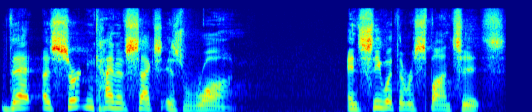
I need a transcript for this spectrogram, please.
that a certain kind of sex is wrong and see what the response is.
